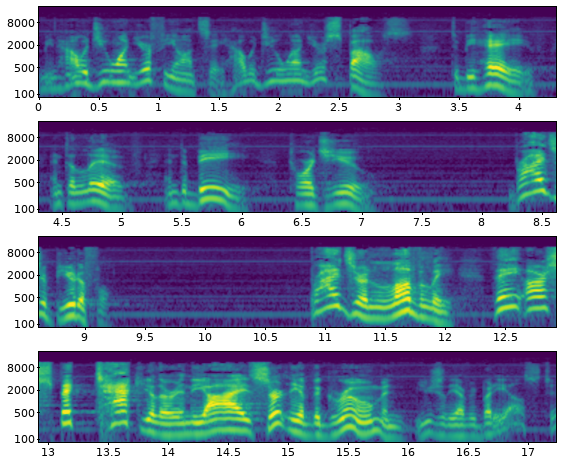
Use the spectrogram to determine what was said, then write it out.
I mean, how would you want your fiance? How would you want your spouse to behave and to live and to be towards you? Brides are beautiful. Brides are lovely. They are spectacular in the eyes, certainly of the groom, and usually everybody else, too.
